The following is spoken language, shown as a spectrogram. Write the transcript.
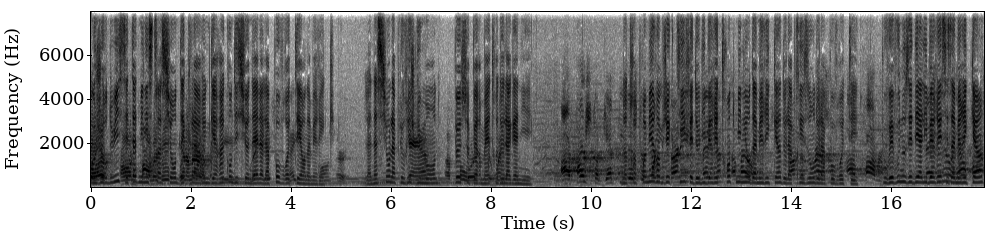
Aujourd'hui, cette administration déclare une guerre inconditionnelle à la pauvreté en Amérique. La nation la plus riche du monde peut se permettre de la gagner. Notre premier objectif est de libérer 30 millions d'Américains de la prison de la pauvreté. Pouvez-vous nous aider à libérer ces Américains?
